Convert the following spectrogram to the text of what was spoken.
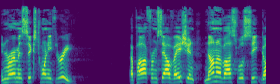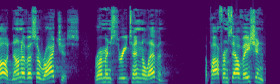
In Romans 6:23, apart from salvation, none of us will seek God. None of us are righteous. Romans 3:10 and 11. Apart from salvation,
